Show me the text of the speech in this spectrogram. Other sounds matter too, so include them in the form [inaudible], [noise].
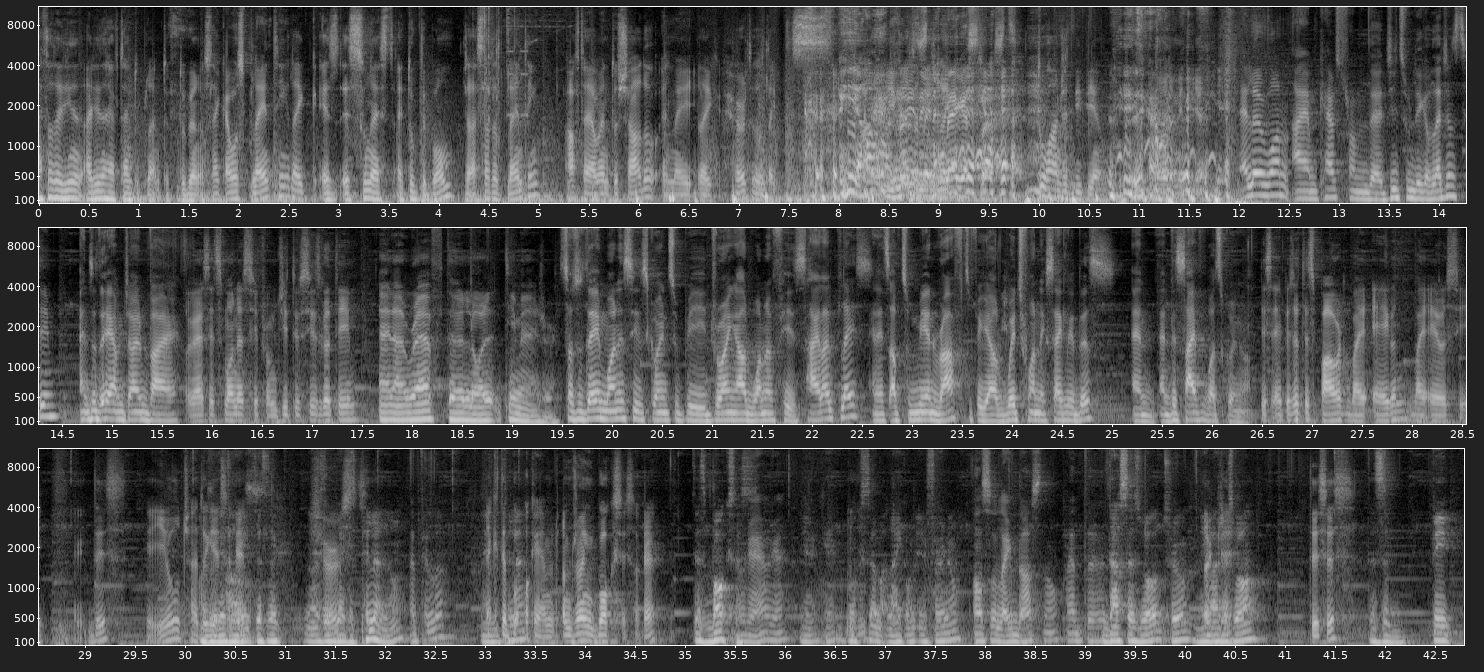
I thought I didn't. I didn't have time to plant. To, to be honest, like I was planting. Like as, as soon as I took the bomb, I started planting. After I went to shadow, and my like heart was like [laughs] yeah, You guys are mega stressed. [laughs] 200 BPM. [laughs] You know what I mean? Yeah. Hello everyone, I am Caps from the G2 League of Legends team, and today I'm joined by. So guys, it's m0NESY from G2 CS:GO team. And I'm Rev, the LoL team manager. So today m0NESY is going to be drawing out one of his highlight plays, and it's up to me and Raf to figure out which one exactly it is and, and decipher what's going on. This episode is powered by AGON by AOC. Like this. You'll try to Okay, guess. that's Okay. like, that's like, no, it's like a pillar, no? A pillar? Like the bo- pillar? okay, I'm, I'm drawing boxes. Okay. There's boxes. Okay, okay. Yeah, okay. Boxes are like on Inferno. Also like dust, no? At the... Dust as well, true. Mirage Okay. as well. This is. There's a big.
